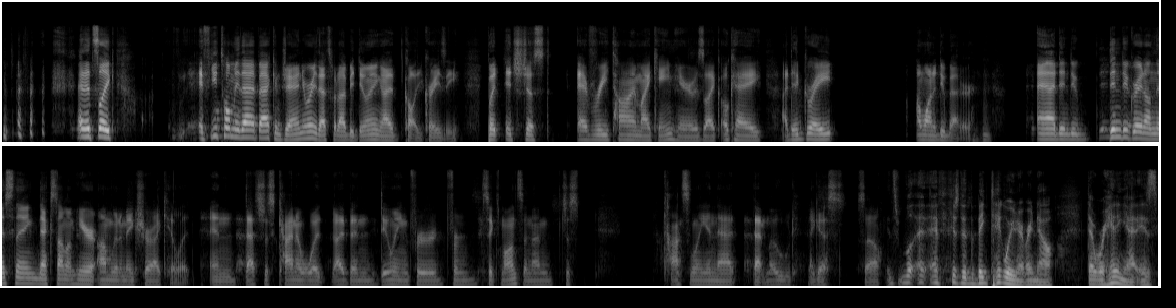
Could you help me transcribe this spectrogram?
and it's like, if you told me that back in January, that's what I'd be doing, I'd call you crazy. But it's just every time I came here, it was like, okay, I did great. I want to do better. Mhm. And I didn't do didn't do great on this thing. Next time I'm here, I'm gonna make sure I kill it. And that's just kind of what I've been doing for for six months, and I'm just constantly in that that mode, I guess. So It's well, I, I think there's the, the big takeaway right now that we're hitting at is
